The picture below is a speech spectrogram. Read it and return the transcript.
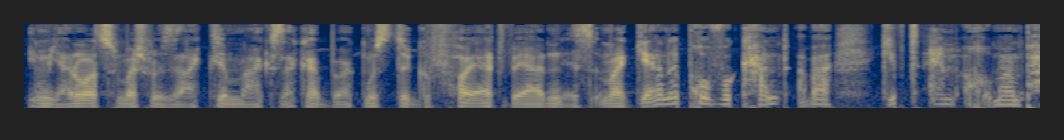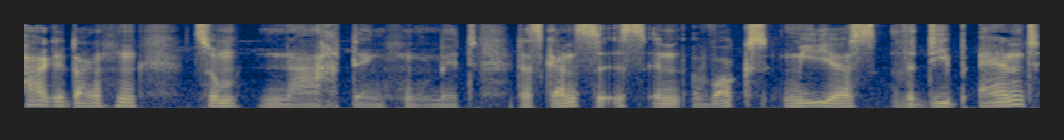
im Januar zum Beispiel sagte, Mark Zuckerberg müsste gefeuert werden, ist immer gerne provokant, aber gibt einem auch immer ein paar Gedanken zum Nachdenken mit. Das Ganze ist in Vox Medias The Deep End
